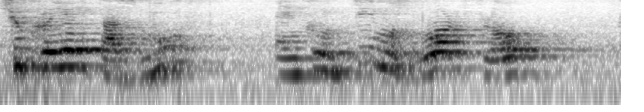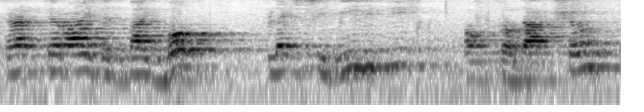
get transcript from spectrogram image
to create a smooth and continuous workflow characterized by both flexibility of production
